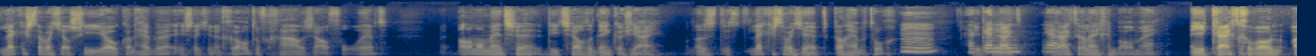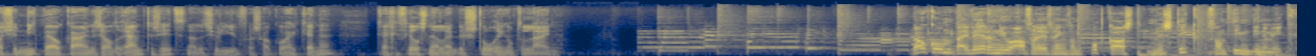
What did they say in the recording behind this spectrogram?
lekkerste wat je als CEO kan hebben, is dat je een grote vergaderzaal vol hebt. Met allemaal mensen die hetzelfde denken als jij. Want dat is het, het lekkerste wat je hebt, kan hebben, toch? Mm, Je herkenning. bereikt, je ja. bereikt er alleen geen bal mee. Nee. En je krijgt gewoon, als je niet bij elkaar in dezelfde ruimte zit, nou dat zullen jullie vast ook wel herkennen, krijg je veel sneller de storing op de lijn. Welkom bij weer een nieuwe aflevering van de podcast Mystiek van Team Dynamiek.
